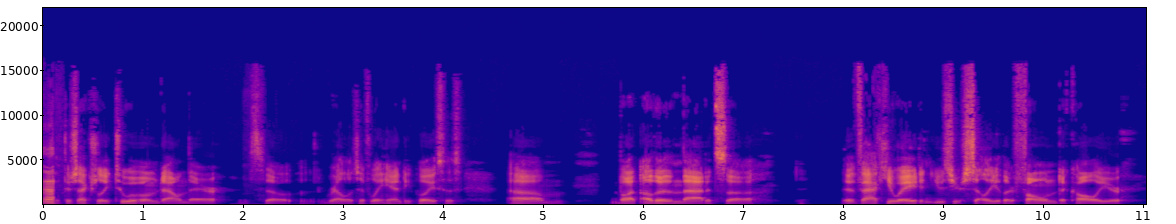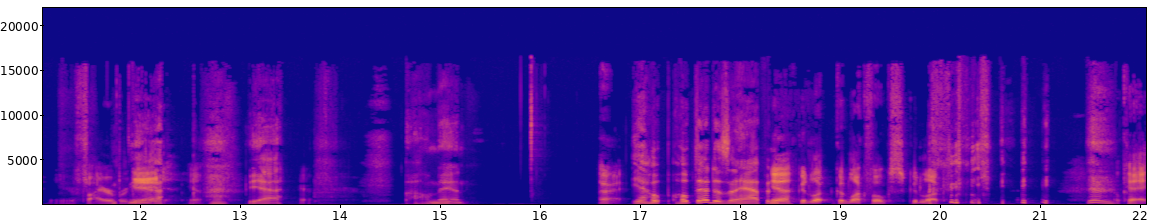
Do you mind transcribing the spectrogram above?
I think there's actually two of them down there, so relatively handy places. Um, but other than that, it's uh, evacuate and use your cellular phone to call your your fire brigade. Yeah. yeah. Yeah. Oh man. All right. Yeah. Hope hope that doesn't happen. Yeah. Good luck. Good luck, folks. Good luck. Okay.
